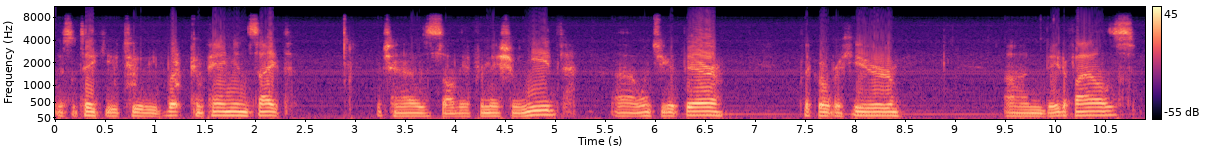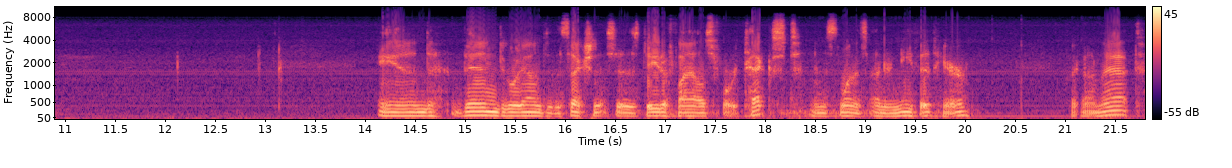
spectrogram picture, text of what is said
This will take you to the book companion site which has all the information we need. Uh, once you get there, click over here on data files and then to go down to the section that says data files for text and it's the one that's underneath it here click on that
